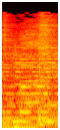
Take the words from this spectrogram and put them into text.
like mine.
